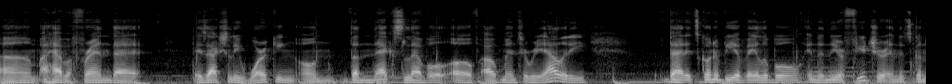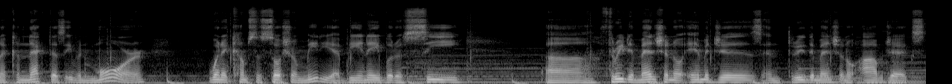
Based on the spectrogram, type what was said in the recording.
Um, I have a friend that is actually working on the next level of augmented reality that it's going to be available in the near future and it's going to connect us even more when it comes to social media being able to see uh, three-dimensional images and three-dimensional objects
